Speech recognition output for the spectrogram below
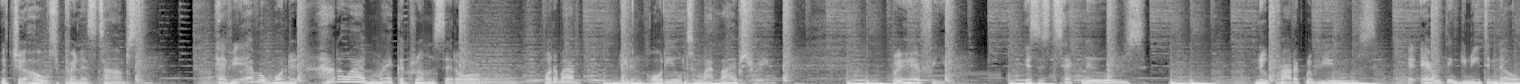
with your host, Prentiss Thompson. Have you ever wondered how do I mic a drum set or what about audio to my live stream? We're here for you. This is tech news, new product reviews, and everything you need to know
